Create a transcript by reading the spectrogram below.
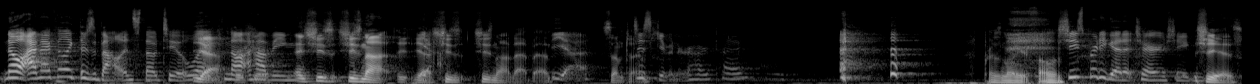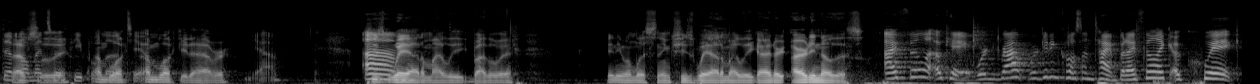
No, and I feel like there's a balance though too. Like yeah, not sure. having. And she's she's not yeah, Yeah. she's she's not that bad. yeah. Sometimes. Just giving her a hard time. Present on your phone. She's pretty good at cherishing. She is the moments with absolutely. people, I'm though, lucky. too. I'm lucky to have her. yeah. She's Um, way out of my league, by the way. Anyone listening, she's way out of my league. I already, know this. I feel like, okay, we're wrap, we're getting close on time, but I feel like a quick.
